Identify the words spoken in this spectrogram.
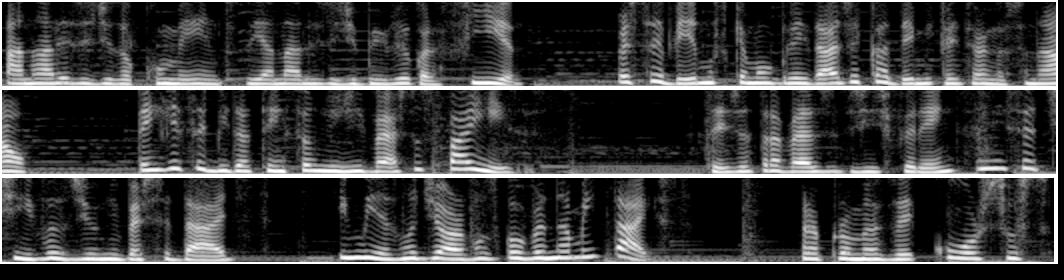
análise de documentos e análise de bibliografia, percebemos que a mobilidade acadêmica internacional tem recebido atenção de diversos países, seja através de diferentes iniciativas de universidades e mesmo de órgãos governamentais, para promover cursos,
